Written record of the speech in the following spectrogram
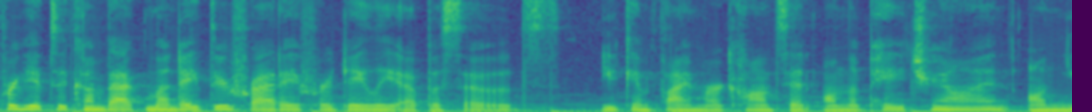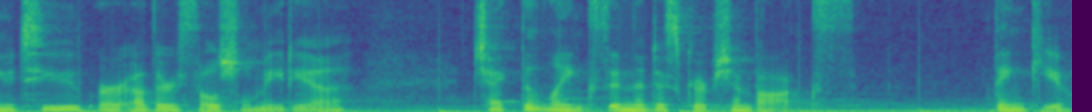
forget to come back Monday through Friday for daily episodes. You can find more content on the Patreon, on YouTube, or other social media. Check the links in the description box. Thank you.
